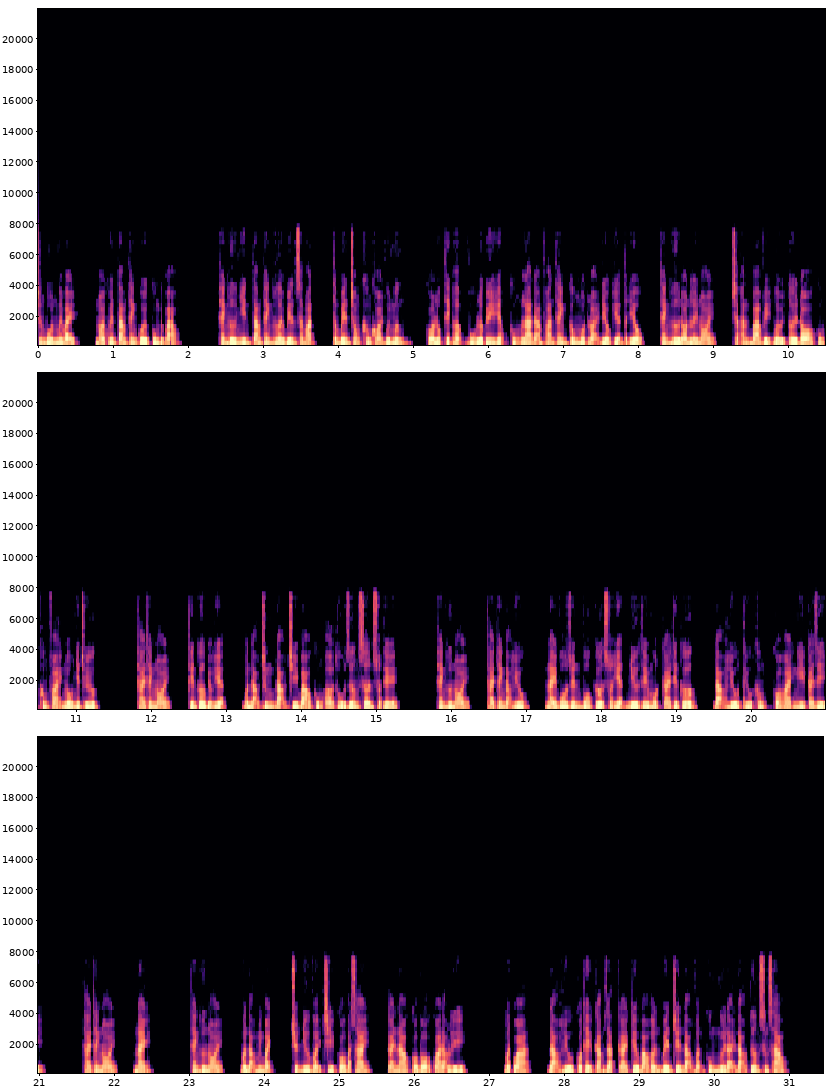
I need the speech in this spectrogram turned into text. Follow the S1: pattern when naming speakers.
S1: chương bốn mươi bảy, nói khuyên tam thanh cuối cùng được bảo. Thanh hư nhìn tam thanh hơi biến sắc mặt, tâm bên trong không khỏi vui mừng, có lúc thích hợp vũ lực uy hiếp cũng là đàm phán thành công một loại điều kiện tất yếu, thanh hư đón lấy nói, chắc hẳn ba vị đổi tới đó cũng không phải ngẫu nhiên chứ. Thái thanh nói, thiên cơ biểu hiện, bần đạo chứng đạo trí bảo cũng ở thủ dương sơn xuất thế. Thanh hư nói, thái thanh đạo hữu, này vô duyên vô cớ xuất hiện như thế một cái thiên cơ, đạo hữu tựu không có hoài nghi cái gì. Thái thanh nói, này. Thanh hư nói, bần đạo minh bạch, chuyện như vậy chỉ có bắt sai, cái nào có bỏ qua đạo lý. Bất quá đạo Hưu có thể cảm giác cái kia bảo ấn bên trên đạo vận cùng ngươi đại đạo tương xứng sao?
